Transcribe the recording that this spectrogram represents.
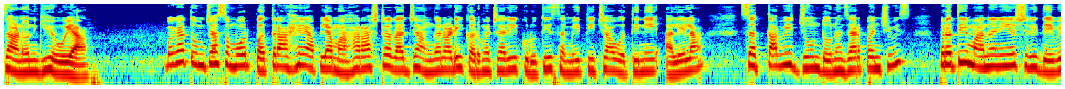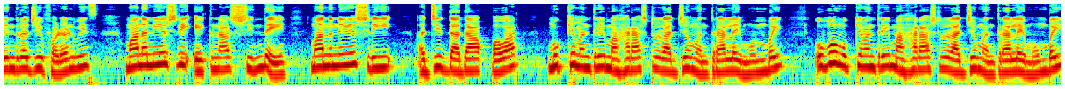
जाणून घेऊया. बघा तुमच्यासमोर पत्र आहे. आपल्या महाराष्ट्र राज्य अंगणवाडी कर्मचारी कृती समितीच्या वतीने आलेला सत्तावीस जून दोन हजार पंचवीस. प्रति माननीय श्री देवेंद्रजी फडणवीस माननीय श्री एकनाथ शिंदे माननीय श्री अजितदादा पवार मुख्यमंत्री महाराष्ट्र राज्य मंत्रालय मुंबई. उपमुख्यमंत्री महाराष्ट्र राज्य मंत्रालय मुंबई.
